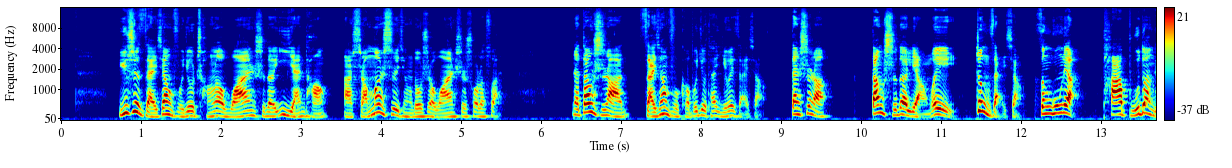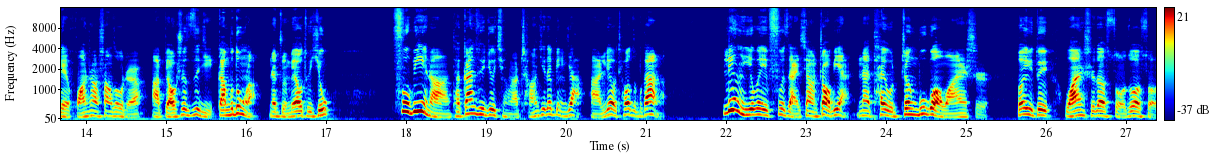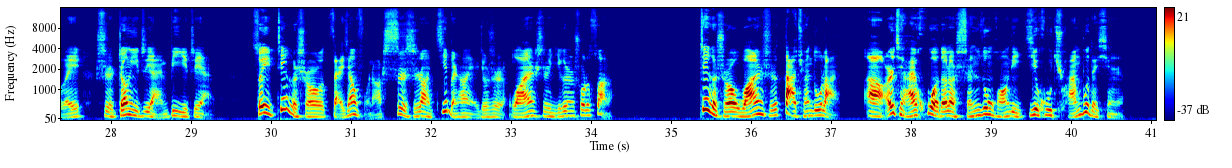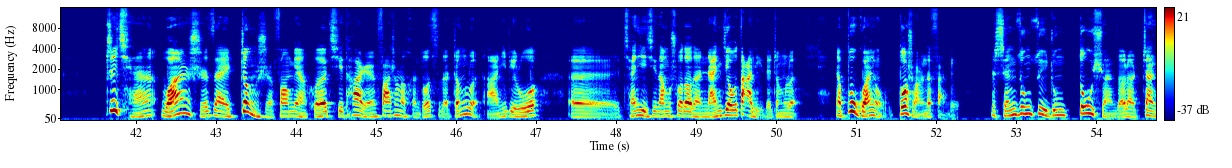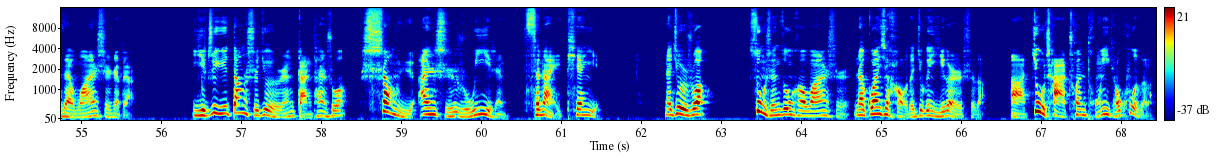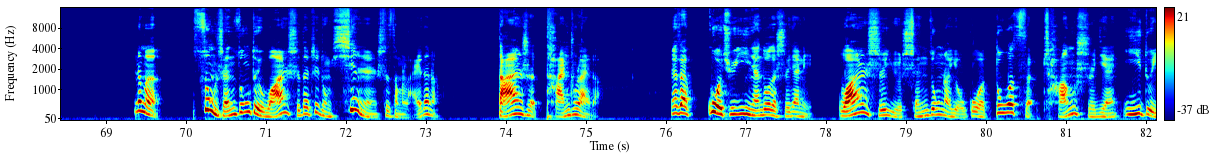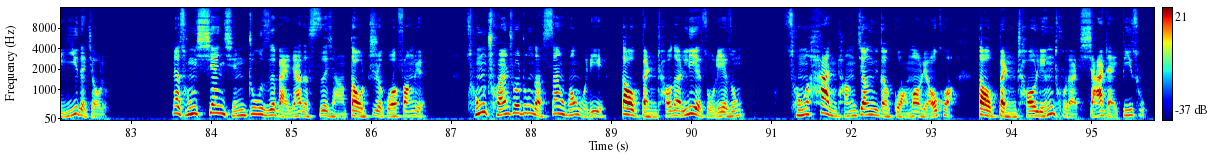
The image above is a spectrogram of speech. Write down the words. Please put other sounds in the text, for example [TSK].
于是宰相府就成了王安石的一言堂啊，什么事情都是王安石说了算。那当时啊，宰相府可不就他一位宰相，但是呢，当时的两位正宰相曾公亮。他不断给皇上上奏折啊，表示自己干不动了，那准备要退休。富弼呢，他干脆就请了长期的病假啊，撂挑子不干了。另一位副宰相赵卞，那他又争不过王安石，所以对王安石的所作所为是睁一只眼闭一只眼。所以这个时候，宰相府呢，事实上基本上也就是王安石一个人说了算了。这个时候，王安石大权独揽啊，而且还获得了神宗皇帝几乎全部的信任。之前王安石在政事方面和其他人发生了很多次的争论啊，你比如，呃，前几期咱们说到的南郊大理的争论，那不管有多少人的反对，那神宗最终都选择了站在王安石这边，以至于当时就有人感叹说：“上与安石如一人，此乃天也。”那就是说，宋神宗和王安石那关系好的就跟一个人似的啊，就差穿同一条裤子了。那么。宋神宗对王安石的这种信任是怎么来的呢？答案是谈出来的。那在过去一年多的时间里，王安石与神宗呢有过多次长时间一对一的交流。那从先秦诸子百家的思想到治国方略，从传说中的三皇五帝到本朝的列祖列宗，从汉唐疆域的广袤辽阔到本朝领土的狭窄逼促。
